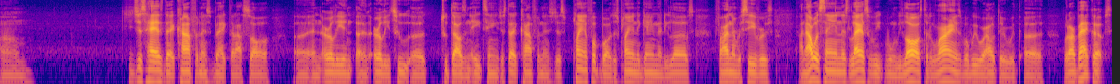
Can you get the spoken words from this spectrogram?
Um, he just has that confidence back that I saw uh, in early in uh, early two, uh, 2018. Just that confidence, just playing football, just playing the game that he loves, finding receivers. And I was saying this last week when we lost to the Lions, but we were out there with uh with our backups.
